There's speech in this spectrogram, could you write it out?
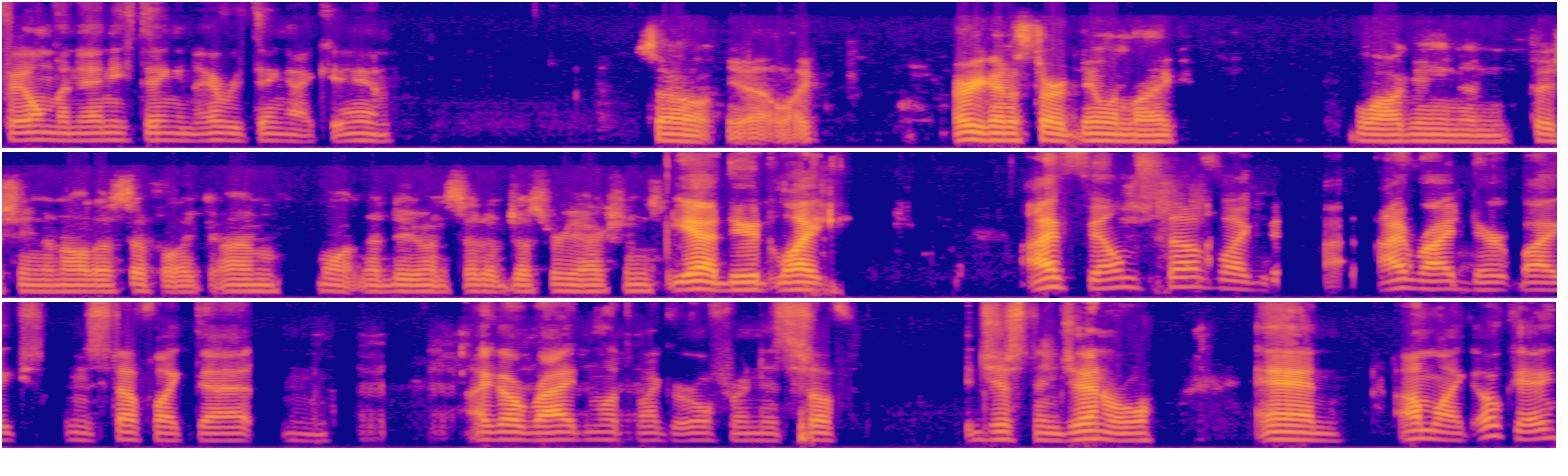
filming anything and everything I can. so yeah, like, are you gonna start doing like blogging and fishing and all that stuff like I'm wanting to do instead of just reactions? Yeah, dude, like I film stuff like I- ride dirt bikes and stuff like that and I go riding with my girlfriend and stuff just in general and I'm like, okay,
